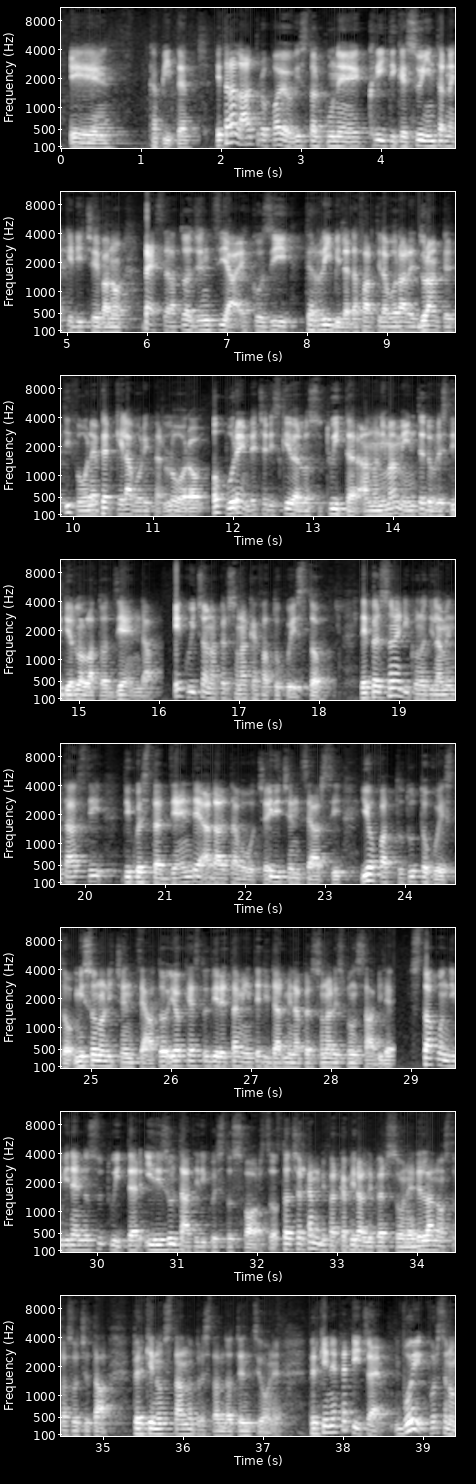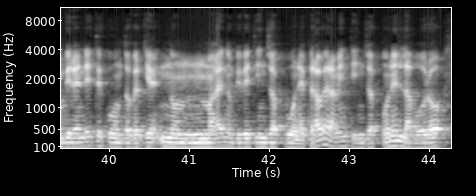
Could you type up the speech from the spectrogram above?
E capite? E tra l'altro poi ho visto alcune critiche su internet che dicevano beh se la tua agenzia è così terribile da farti lavorare durante il tifone perché lavori per loro? Oppure invece di scriverlo su Twitter anonimamente dovresti dirlo alla tua azienda. E qui c'è una persona che ha fatto questo. Le persone dicono di lamentarsi di queste aziende ad alta voce, di licenziarsi. Io ho fatto tutto questo, mi sono licenziato e ho chiesto direttamente di darmi la persona responsabile. Sto condividendo su Twitter i risultati di questo sforzo. Sto cercando di far capire alle persone della nostra società perché non stanno prestando attenzione. Perché in effetti, cioè, voi forse non vi rendete conto perché non, magari non vivete in Giappone, però veramente in Giappone il lavoro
